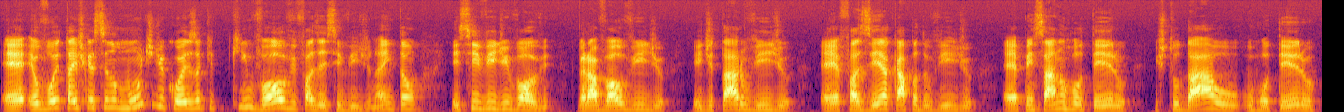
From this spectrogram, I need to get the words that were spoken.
é, eu vou estar tá esquecendo um monte de coisa que, que envolve fazer esse vídeo, né? Então, esse vídeo envolve gravar o vídeo, editar o vídeo, é, fazer a capa do vídeo, é, pensar no roteiro, estudar o, o roteiro,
